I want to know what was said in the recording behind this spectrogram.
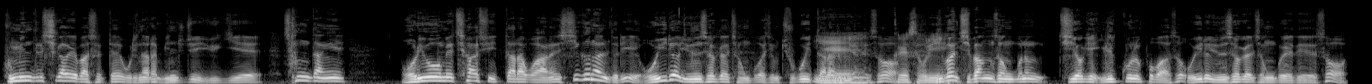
국민들 시각에 봤을 때 우리나라 민주주의 위기에 상당히 어려움에 처할 수 있다라고 하는 시그널들이 오히려 윤석열 정부가 지금 주고 있다라는 예. 면에서 그래서 우리 이번 지방정부는 지역의 일꾼을 뽑아서 오히려 윤석열 정부에 대해서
